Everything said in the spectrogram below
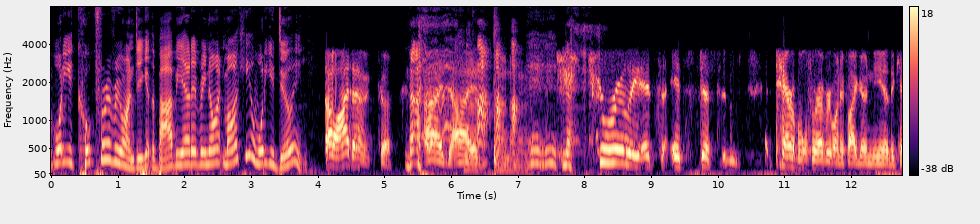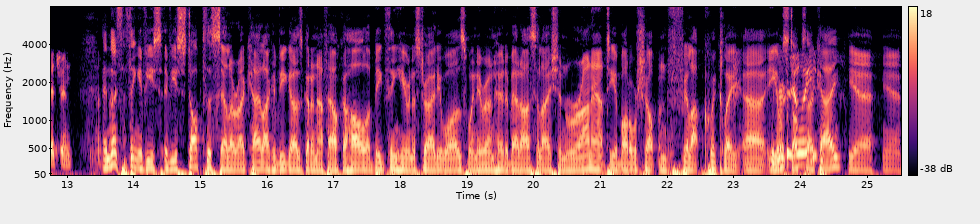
What do you cook for everyone? Do you get the barbie out every night, Mikey, or what are you doing? Oh, I don't cook. I, No, no, no. Truly, it's it's just terrible for everyone if I go near the kitchen. And that's the thing. If you if you stocked the cellar, okay, like if you guys got enough alcohol, a big thing here in Australia was when everyone heard about isolation, run out to your bottle shop and fill up quickly. Uh, your stock's okay? Yeah, yeah.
